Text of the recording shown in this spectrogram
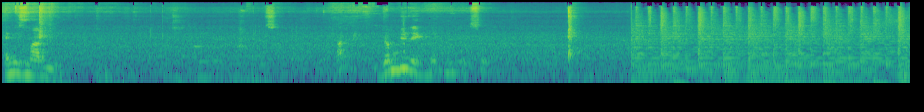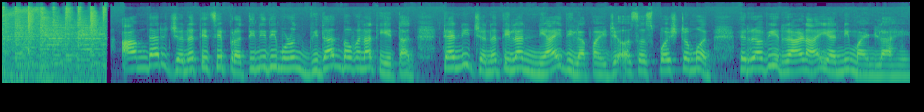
त्यांनीच मारली. गंभीर एकदम म्हणजे असं. आमदार जनतेचे प्रतिनिधी म्हणून विधान भवनात येतात. त्यांनी जनतेला न्याय दिला पाहिजे असं स्पष्ट मत रवी राणा यांनी मांडलं आहे.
